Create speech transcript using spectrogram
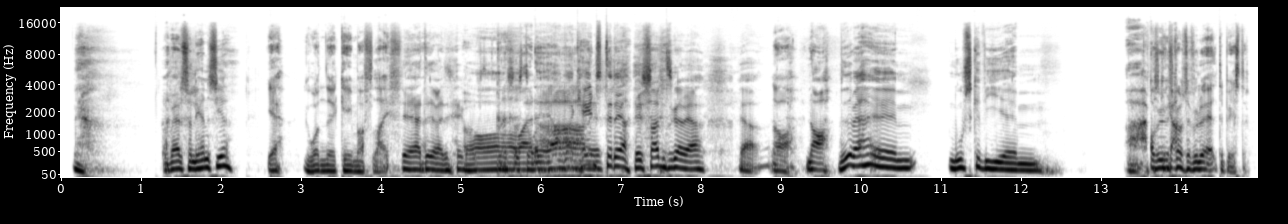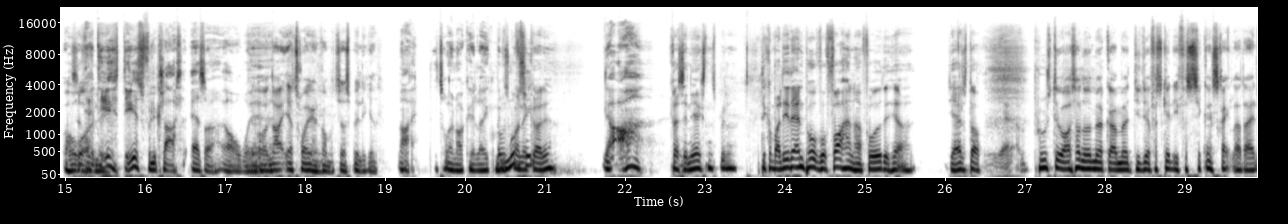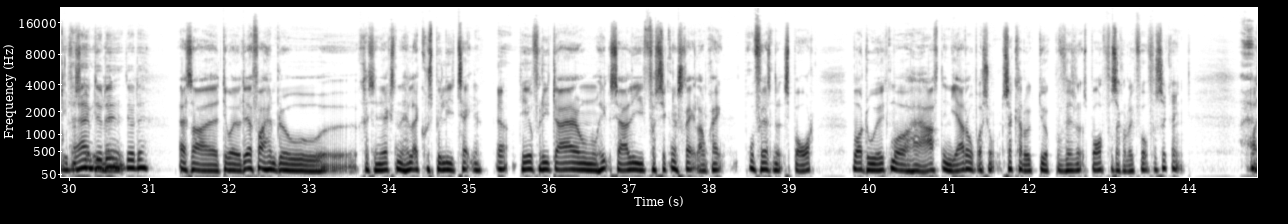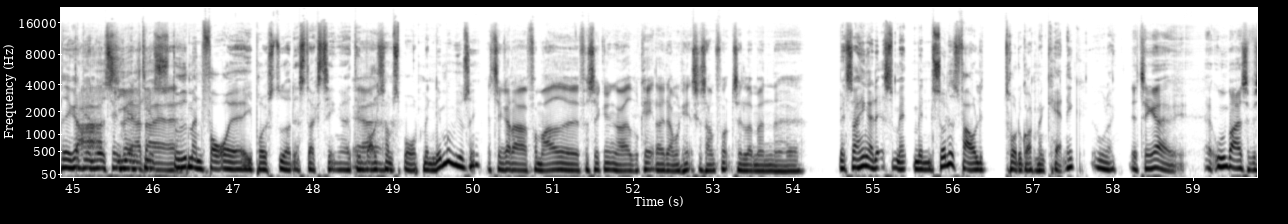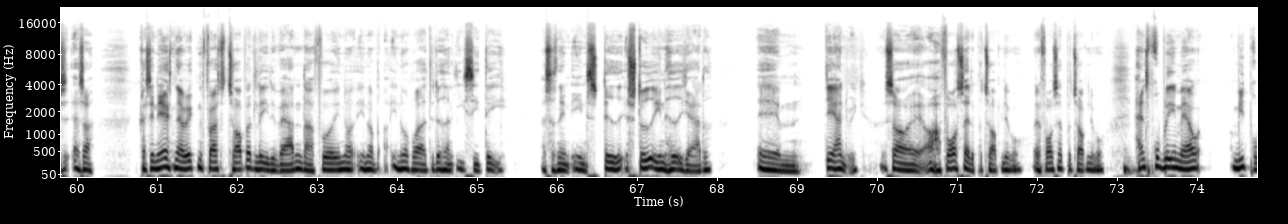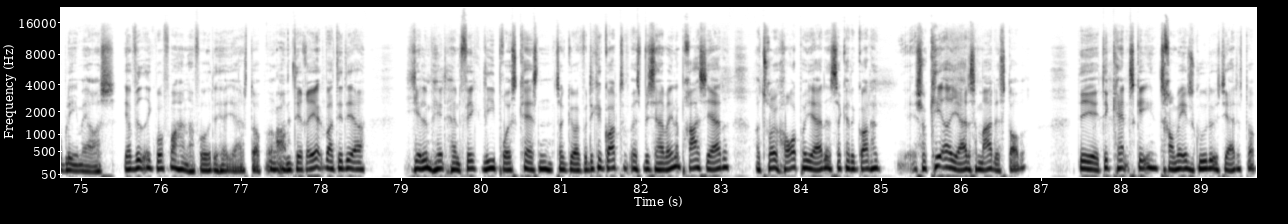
Og hvad er det så, lærerne siger? Ja, you won the game of life. ja, det er rigtigt. Åh, oh, Det er så hvor er det amerikansk, det der. Det er sådan, det skal være. Ja. Nå, Nå, ved du hvad? Øhm, nu skal vi... Øhm, ah, og vi ønsker gang. selvfølgelig alt det bedste. Og, håber, Ja, det, det er selvfølgelig klart. Altså, og, øh, og nej, jeg tror ikke, han kommer til at spille igen. nej, det tror jeg nok heller ikke. Hvorfor nu skulle han vi ikke gøre det? Ja, Christian Eriksen spiller. Det kommer lidt an på, hvorfor han har fået det her hjertestop. Plus det jo også har noget med at gøre med de der forskellige forsikringsregler, der er i de Ja, forskellige men det er jo det. det, er jo det. Altså, det var jo derfor, han blev øh, Christian Eriksen heller ikke kunne spille i Italien. Ja. Det er jo fordi, der er jo nogle helt særlige forsikringsregler omkring professionel sport, hvor du ikke må have haft en hjerteoperation, så kan du ikke dyrke professionel sport, for så kan du ikke få forsikring. jeg ved ikke, om det er noget at sige, at de er- stød, man får øh, i brystet og den slags ting. og Det er Ja. voldsom sport, men det må vi jo se. Jeg tænker, der er for meget øh, forsikring og advokater i det amerikanske samfund, til at man... Øh, Men så hænger det... Men, men sundhedsfagligt tror du godt, man kan, ikke, Ulrik? Jeg tænker, at udenbart, så hvis, altså, Christian Eriksen er jo ikke den første topatlet i verden, der har fået indop- indop- indopereret det, der hedder en ICD. Altså sådan en, en sted, stødenhed i hjertet. Øhm, det er han jo ikke. Så, øh, og har fortsat det på topniveau. Eller fortsat på topniveau. Hans problem er jo, og mit problem er også, jeg ved ikke, hvorfor han har fået det her hjertestop. Og om det reelt var det der hjelmhit, han fik lige i brystkassen, som gjorde, for det kan godt, hvis- hvis han havde været inde og presse hjertet, og trykke hårdt på hjertet, så kan det godt have chokeret hjertet så meget, at det er stoppet. Det, det kan ske, traumatisk udløst hjertestop.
